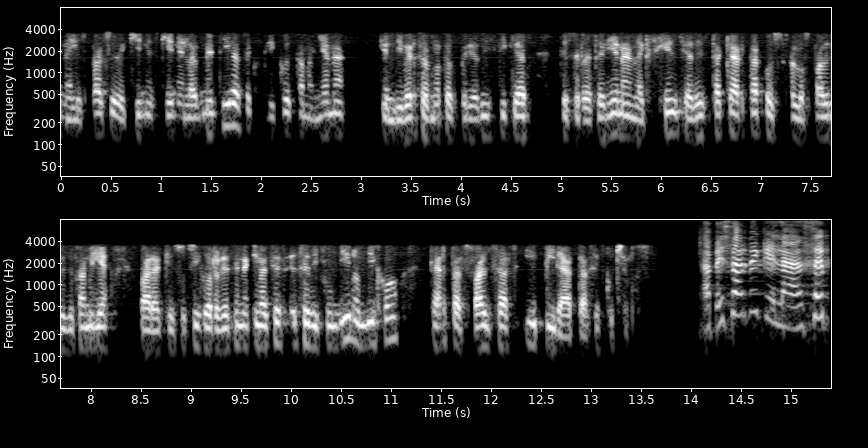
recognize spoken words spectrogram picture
en el espacio de Quienes Quieren las Mentiras. Explicó esta mañana que en diversas notas periodísticas que se referían a la exigencia de esta carta, pues a los padres de familia para que sus hijos regresen a clases, se difundieron, dijo, cartas falsas y piratas. Escuchemos. A pesar de que la ACEP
